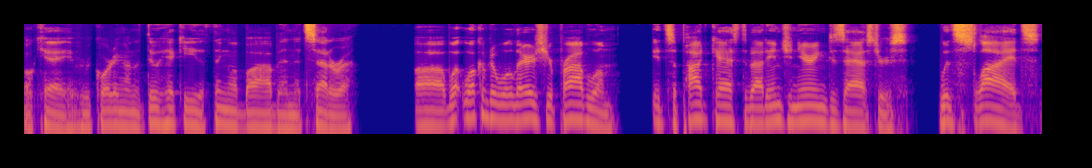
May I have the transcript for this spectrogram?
Okay, recording on the doohickey, the thingamabob, and etc. Uh, what? Welcome to well, there's your problem. It's a podcast about engineering disasters with slides,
